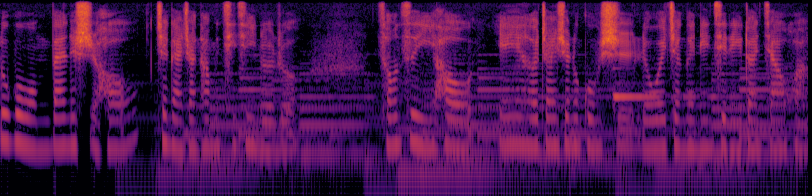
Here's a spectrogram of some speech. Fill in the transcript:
路过我们班的时候，正赶上他们亲亲热热。从此以后，妍妍和战轩的故事留为整个年级的一段佳话。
